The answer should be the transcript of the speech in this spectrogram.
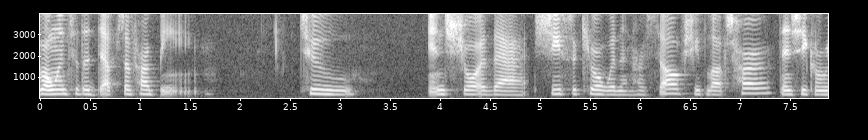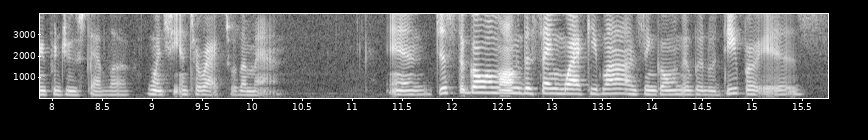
go into the depths of her being to ensure that she's secure within herself, she loves her, then she can reproduce that love when she interacts with a man. And just to go along the same wacky lines and going a little deeper is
